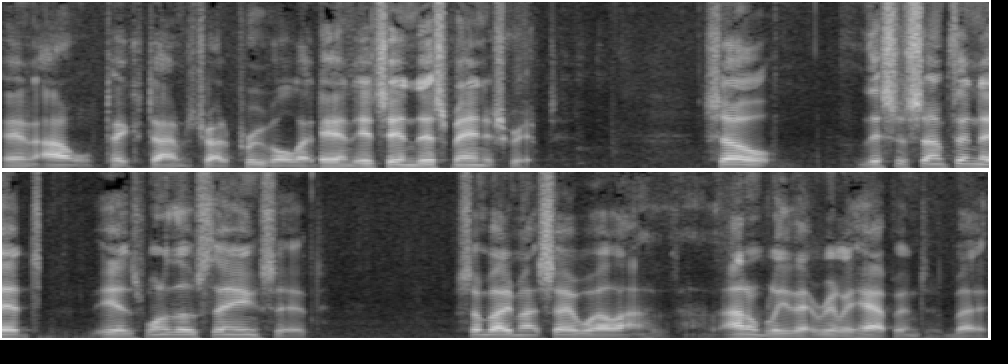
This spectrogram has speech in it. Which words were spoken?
And I don't take the time to try to prove all that. And it's in this manuscript. So this is something that is one of those things that somebody might say, well, I, I don't believe that really happened. But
